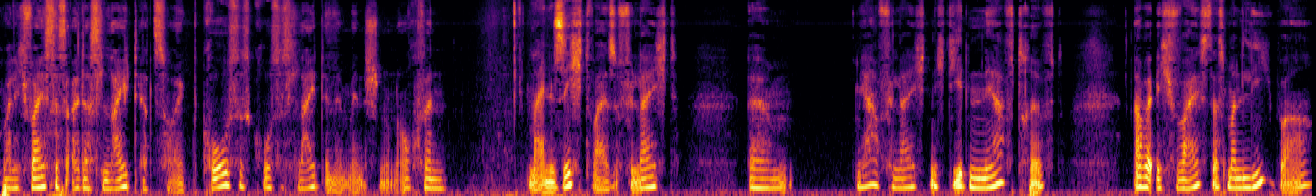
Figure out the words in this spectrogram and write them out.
weil ich weiß, dass all das Leid erzeugt. Großes, großes Leid in den Menschen. Und auch wenn meine Sichtweise vielleicht ähm, ja, vielleicht nicht jeden Nerv trifft, aber ich weiß, dass man lieber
